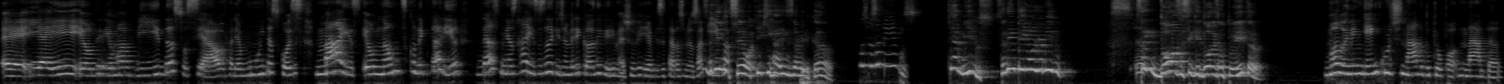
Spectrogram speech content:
É, e aí eu teria uma vida social, eu faria muitas coisas, mas eu não desconectaria das minhas raízes aqui de americana e vira e mexe eu viria visitar os meus Você nem amigos. nasceu aqui, que raízes americanas? Os meus amigos. Que amigos? Você nem tem hoje amigo. Você tem 12 seguidores no Twitter? Mano, e ninguém curte nada do que eu posto. Nada.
